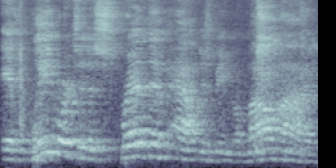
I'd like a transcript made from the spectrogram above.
If we were to spread them out as being a mile high,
